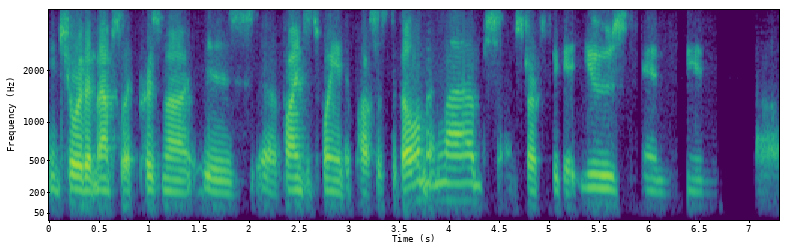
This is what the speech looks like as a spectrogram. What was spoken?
ensure that MabSelect Prisma is uh, finds its way into process development labs and starts to get used in in uh,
